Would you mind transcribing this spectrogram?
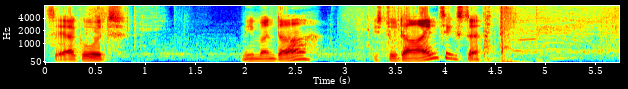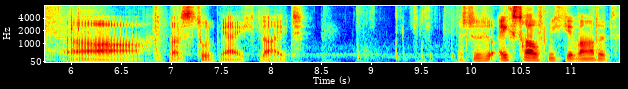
Sehr gut. Niemand da? Bist du der Einzigste? Ah, das tut mir echt leid. Hast du extra auf mich gewartet?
